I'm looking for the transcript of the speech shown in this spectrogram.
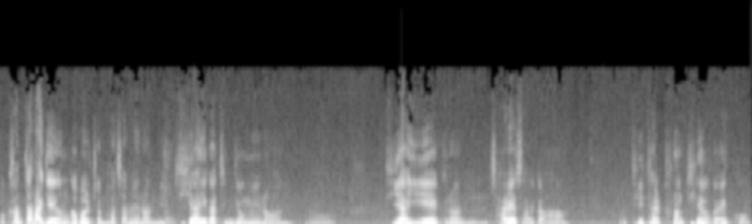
뭐 간단하게 언급을 좀 하자면은 이 DI 같은 경우에는 어, DI의 그런 자회사가 어, 디지털 프론티어가 있고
